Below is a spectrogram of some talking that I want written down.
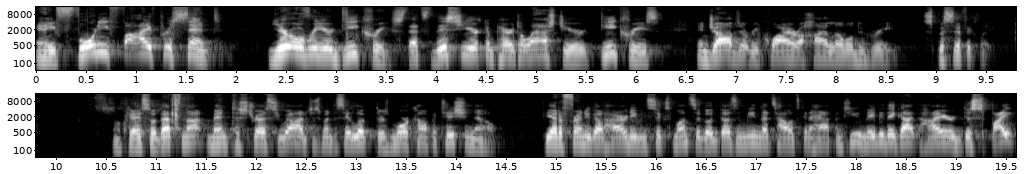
and a 45% year over year decrease. That's this year compared to last year, decrease in jobs that require a high level degree specifically. Okay, so that's not meant to stress you out. It's just meant to say, look, there's more competition now. If you had a friend who got hired even six months ago, it doesn't mean that's how it's going to happen to you. Maybe they got hired despite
